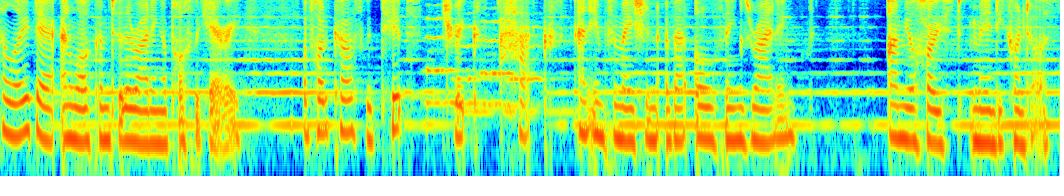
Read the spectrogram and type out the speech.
Hello there, and welcome to the Writing Apothecary, a podcast with tips, tricks, hacks, and information about all things writing. I'm your host, Mandy Contos,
